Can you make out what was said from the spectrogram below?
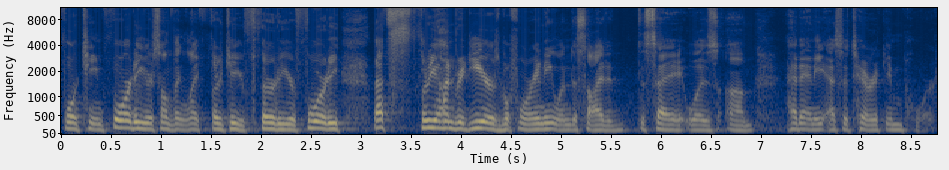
1440 or something like 30 or 30 or 40. That's 300 years before anyone decided to say it was um, had any esoteric import.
